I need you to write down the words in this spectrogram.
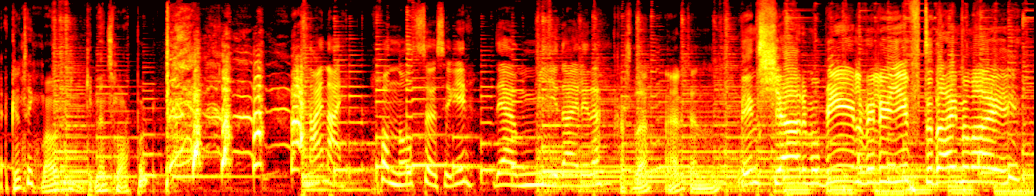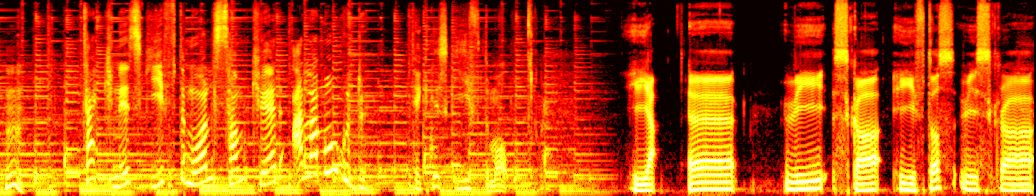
Jeg kunne tenke meg å ligge med en smartboard. Nei, nei. Håndholdt støvsuger. Det er jo mye deiligere. Kanskje det. Jeg er litt enig. Din kjære mobil, vil du gifte deg med meg? Teknisk giftermål, samkved eller mord. Teknisk giftermål. Ja. Eh, vi skal gifte oss, vi skal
